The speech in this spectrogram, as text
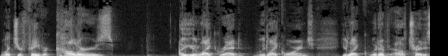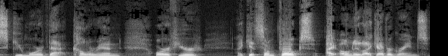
What's your favorite colors? Oh, you like red, we like orange, you like whatever, I'll try to skew more of that color in. Or if you're, I get some folks, I only like evergreens,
